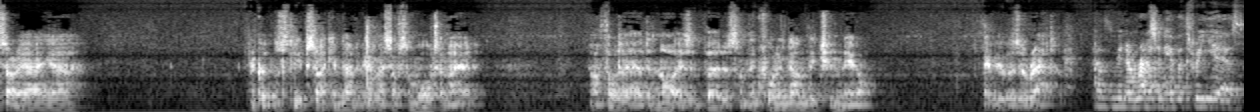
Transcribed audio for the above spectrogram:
Sorry, I, uh, I couldn't sleep, so I came down to give myself some water, and I heard. I thought I heard a noise, a bird or something falling down the chimney, or maybe it was a rat. Hasn't been a rat in here for three years.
